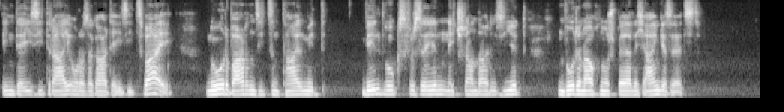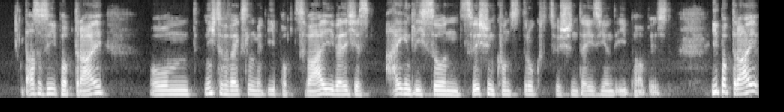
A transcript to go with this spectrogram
in Daisy 3 oder sogar Daisy 2, nur waren sie zum Teil mit Wildwuchs versehen, nicht standardisiert und wurden auch nur spärlich eingesetzt. Das ist EPUB 3 und nicht zu verwechseln mit EPUB 2, welches eigentlich so ein Zwischenkonstrukt zwischen Daisy und EPUB ist. EPUB 3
